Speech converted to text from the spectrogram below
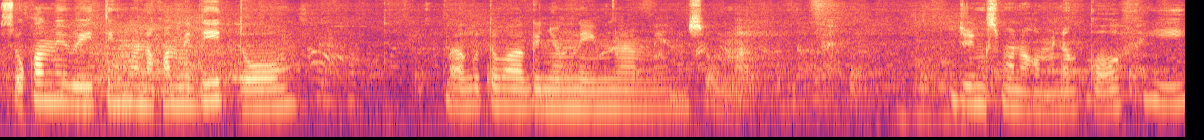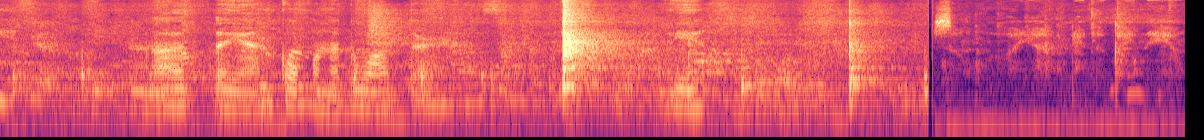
So, kami waiting muna kami dito bago tawagin yung name namin. So, mag drinks muna kami ng coffee at ayan, coconut water. Ayan. So, ayan, nilagay na yung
